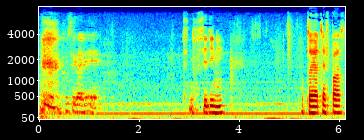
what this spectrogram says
Du tust dir gleich weh. Das interessiert ihn nie. Hauptsache er hat seinen Spaß.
